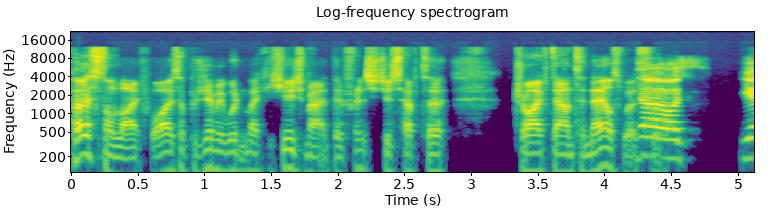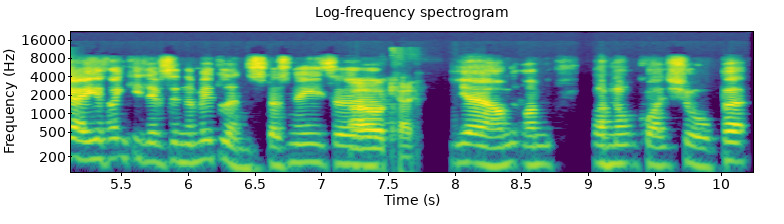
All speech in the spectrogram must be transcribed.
personal life wise, I presume it wouldn't make a huge amount of difference. You just have to drive down to Nailsworth. No, I, yeah, you think he lives in the Midlands, doesn't he? Uh, oh, okay. Yeah, I'm, I'm, I'm not quite sure, but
